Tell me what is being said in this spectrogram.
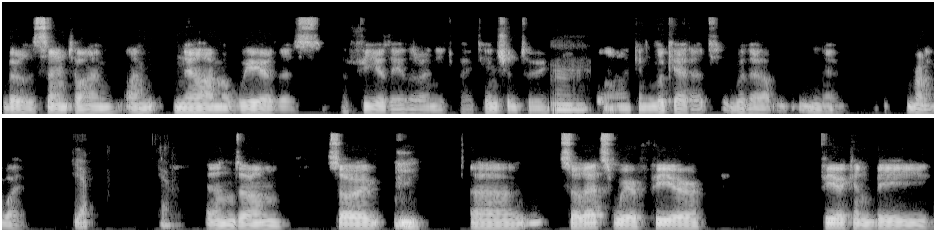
But at the same time, I'm now I'm aware there's a fear there that I need to pay attention to. Mm. And I can look at it without, you know, running away. Yeah. Yeah. And um, so Uh, so that's where fear fear can be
